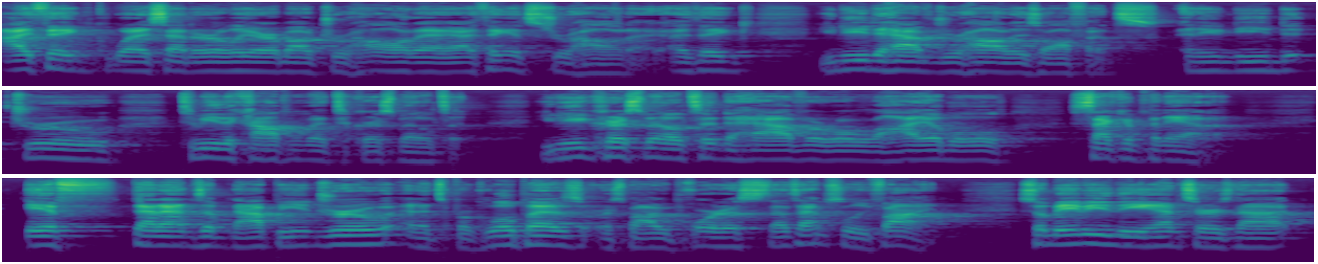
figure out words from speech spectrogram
I think what I said earlier about Jrue Holiday, I think it's Jrue Holiday. I think you need to have Jrue Holiday's offense, and you need Jrue to be the complement to Khris Middleton. You need Khris Middleton to have a reliable second banana. If that ends up not being Jrue and it's Brook Lopez or it's Bobby Portis, that's absolutely fine. So maybe the answer is not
